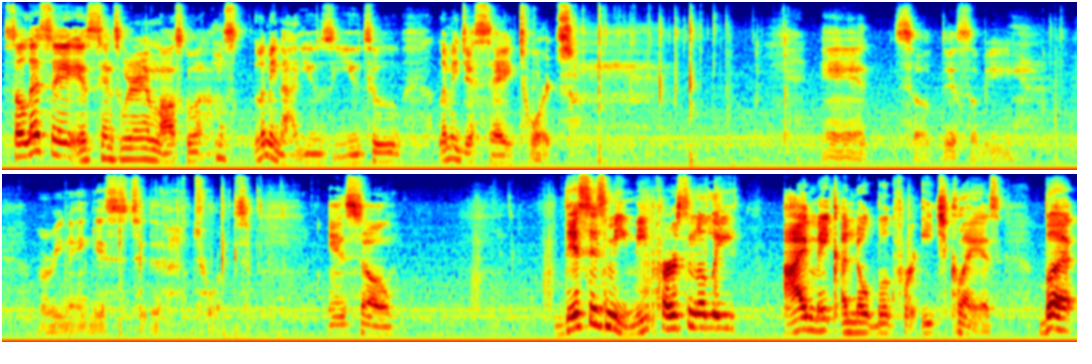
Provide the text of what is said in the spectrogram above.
So let's say if since we're in law school, I'm, let me not use YouTube. Let me just say torts. And so this will be, rename this to torts. And so this is me. Me personally, I make a notebook for each class. But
